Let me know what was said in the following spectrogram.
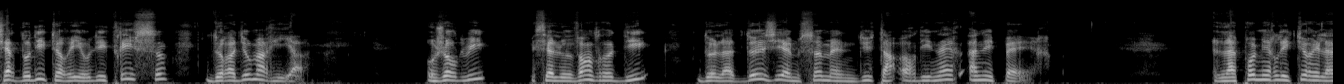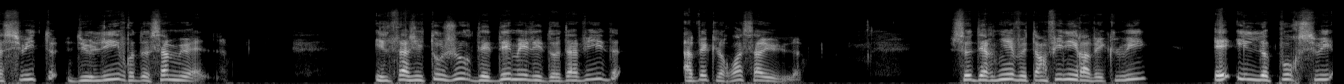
Chers auditeurs et auditrices de Radio Maria. Aujourd'hui, c'est le vendredi de la deuxième semaine du temps ordinaire année paire. La première lecture est la suite du livre de Samuel. Il s'agit toujours des démêlés de David avec le roi Saül. Ce dernier veut en finir avec lui et il le poursuit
